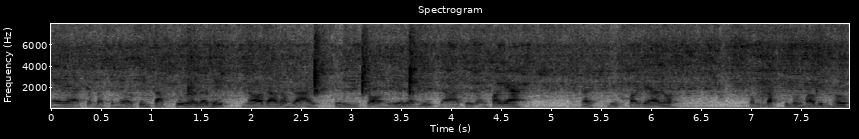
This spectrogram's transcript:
nghe, các bạn sẽ nghe tiếng tập chú rồi ra bếp, nó đã đóng lại thì có nghĩa là bếp đã tự động khóa ga đây, bếp khóa ga rồi, công tắc thì vẫn mở bình thường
